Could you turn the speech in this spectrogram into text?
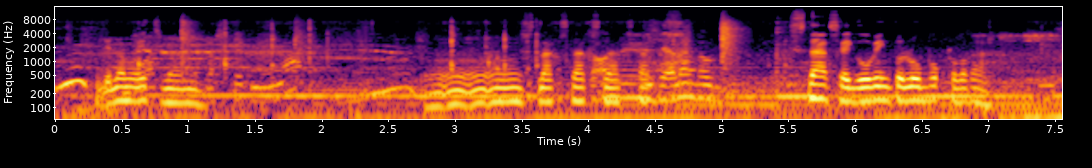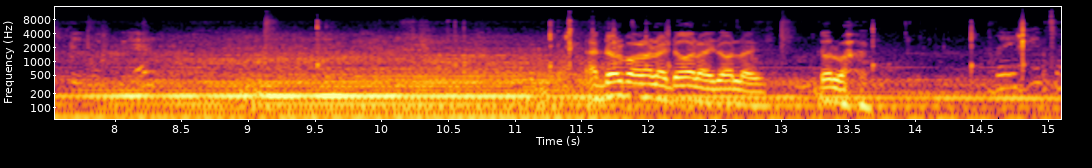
Hindi na mo eat si mama. Mm, mm, mm, snacks, snacks, snacks, snacks. Snacks kay going to lubok na ba Ah, dol ba loloy, doloy, doloy. Dol ba? Doy, give sa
